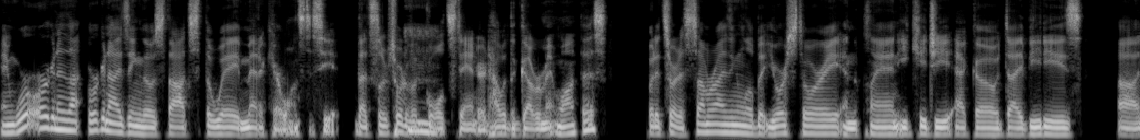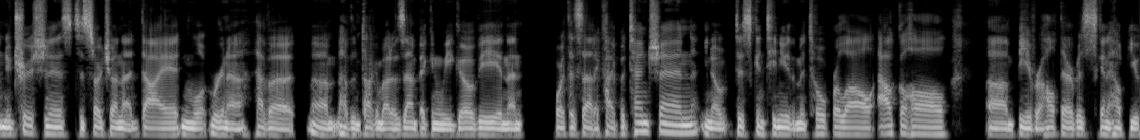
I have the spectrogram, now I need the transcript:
And we're organi- organizing those thoughts the way Medicare wants to see it. That's sort of mm. a gold standard. How would the government want this? But it's sort of summarizing a little bit your story and the plan, EKG, echo, diabetes, uh, nutritionist to start you on that diet, and we we are going to have a um, have them talking about Ozempic and Wegovy, and then orthostatic hypotension. You know, discontinue the metoprolol, alcohol. Um, behavioral health therapist is going to help you.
